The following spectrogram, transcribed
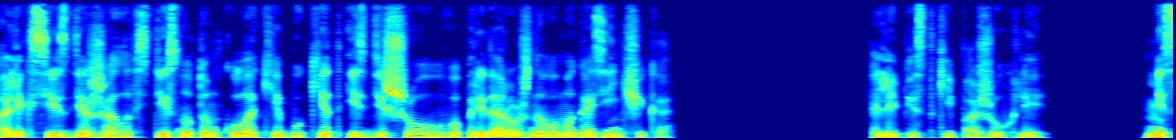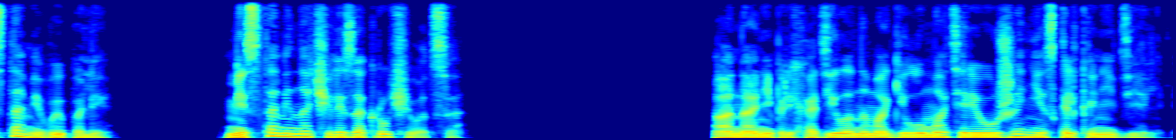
Алексис держала в стиснутом кулаке букет из дешевого придорожного магазинчика. Лепестки пожухли, местами выпали, местами начали закручиваться. Она не приходила на могилу матери уже несколько недель.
